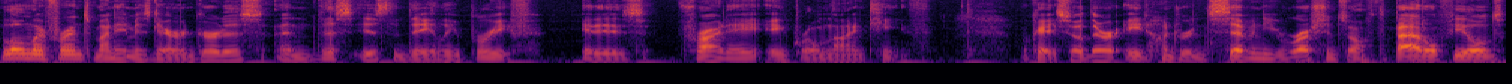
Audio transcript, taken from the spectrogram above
Hello, my friends. My name is Darin Gerdes, and this is the Daily Brief. It is Friday, April 19th. Okay, so there are 870 Russians off the battlefield,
